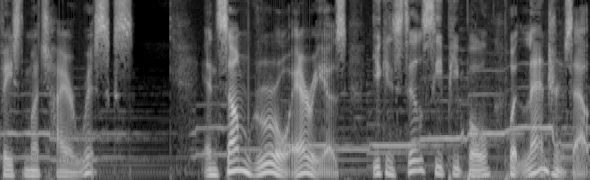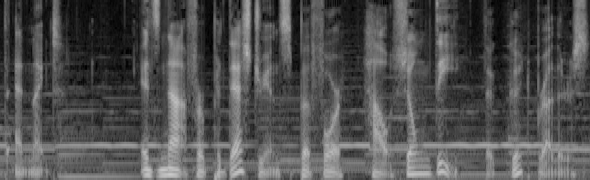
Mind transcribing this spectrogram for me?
face much higher risks. In some rural areas, you can still see people put lanterns out at night. It's not for pedestrians, but for Hao Di, the good brothers,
